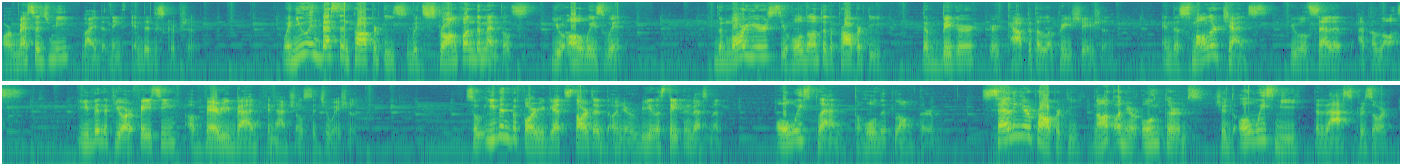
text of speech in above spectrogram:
or message me via the link in the description. When you invest in properties with strong fundamentals, you always win. The more years you hold on to the property, the bigger your capital appreciation, and the smaller chance you will sell it at a loss, even if you are facing a very bad financial situation. So even before you get started on your real estate investment, always plan to hold it long term. Selling your property not on your own terms should always be the last resort.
